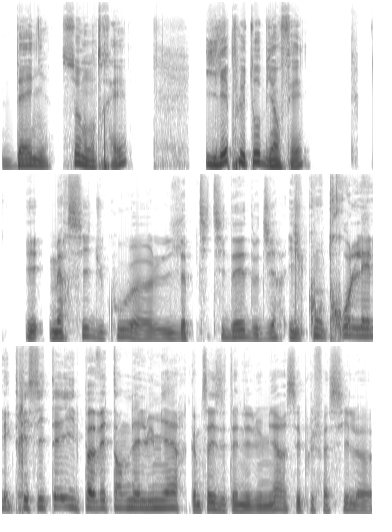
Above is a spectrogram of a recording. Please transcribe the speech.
daigne se montrer. Il est plutôt bien fait. Et merci du coup euh, la petite idée de dire ils contrôlent l'électricité, ils peuvent éteindre les lumières. Comme ça, ils éteignent les lumières et c'est plus facile euh,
